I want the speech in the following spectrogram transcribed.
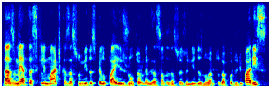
das metas climáticas assumidas pelo país junto à Organização das Nações Unidas no âmbito do Acordo de Paris,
